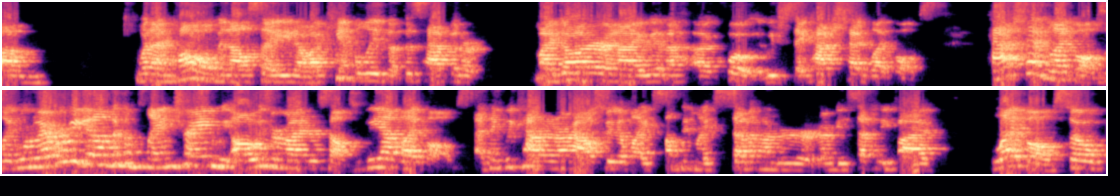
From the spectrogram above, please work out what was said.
um, when I'm home and I'll say, you know, I can't believe that this happened, or my daughter and I, we have a, a quote that we just say, hashtag light bulbs. Hashtag light bulbs. Like whenever we get on the complaint train, we always remind ourselves we have light bulbs. I think we counted in our house we have like something like 700, I mean 75 light bulbs. So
